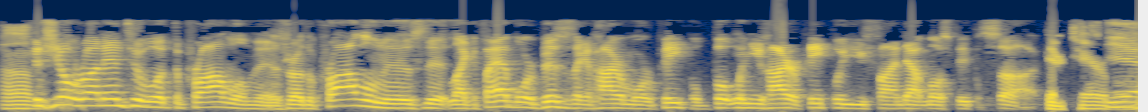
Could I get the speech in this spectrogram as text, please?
um, Because you'll run into what the problem is, or the problem is that, like, if I had more business, I could hire more people. But when you hire people, you find out most people suck. They're terrible. Yeah.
